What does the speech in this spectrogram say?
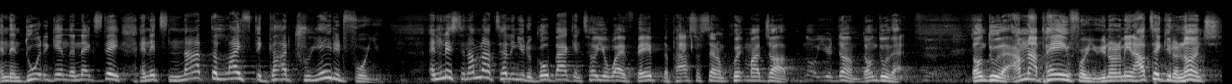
and then do it again the next day. And it's not the life that God created for you. And listen, I'm not telling you to go back and tell your wife, babe, the pastor said I'm quitting my job. No, you're dumb. Don't do that. Don't do that. I'm not paying for you. You know what I mean? I'll take you to lunch.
